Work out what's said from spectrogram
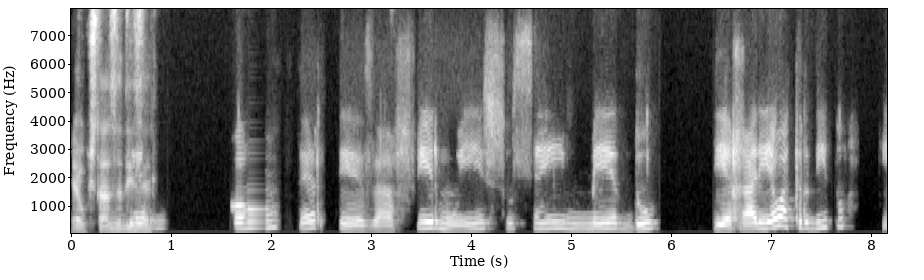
É o que estás a dizer. Com certeza, afirmo isso sem medo de errar. E eu acredito que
